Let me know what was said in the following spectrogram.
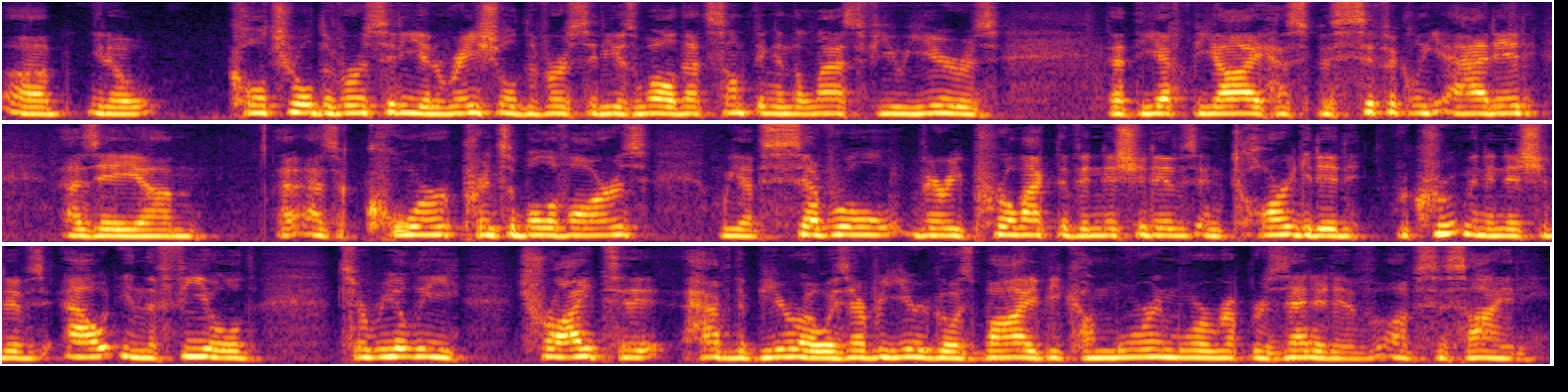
uh, you know, cultural diversity and racial diversity as well. That's something in the last few years that the FBI has specifically added as a, um, as a core principle of ours. We have several very proactive initiatives and targeted recruitment initiatives out in the field to really try to have the Bureau, as every year goes by, become more and more representative of society.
